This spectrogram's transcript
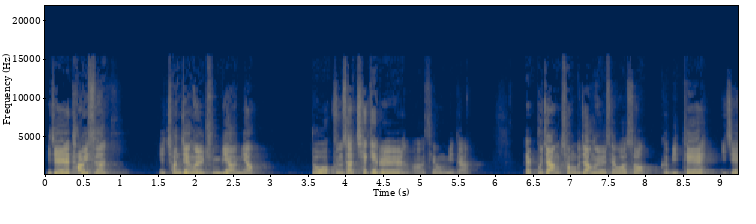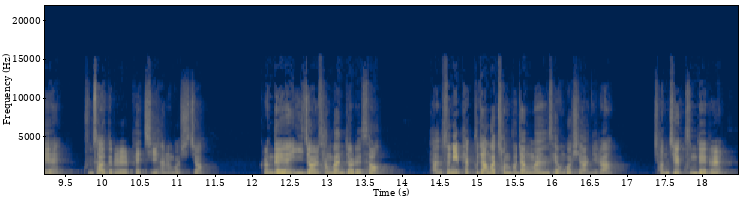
이제 다윗은 전쟁을 준비하며 또 군사 체계를 어, 세웁니다. 백부장, 천부장을 세워서 그 밑에 이제 군사들을 배치하는 것이죠. 그런데 2절 상반절에서 단순히 백부장과 천부장만 세운 것이 아니라 전체 군대를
